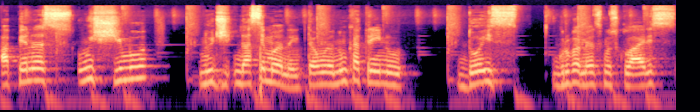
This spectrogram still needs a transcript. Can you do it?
apenas um estímulo no na semana. Então, eu nunca treino dois grupamentos musculares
